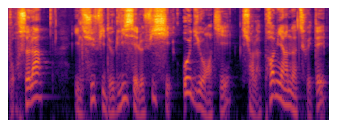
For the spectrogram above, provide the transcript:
Pour cela, il suffit de glisser le fichier audio entier sur la première note souhaitée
